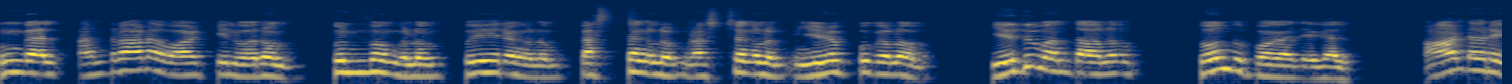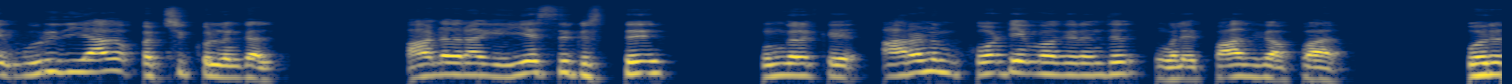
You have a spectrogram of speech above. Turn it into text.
உங்கள் அன்றாட வாழ்க்கையில் வரும் துன்பங்களும் துயரங்களும் கஷ்டங்களும் நஷ்டங்களும் இழப்புகளும் எது வந்தாலும் சோர்ந்து போகாதீர்கள். ஆண்டவரை உறுதியாக பற்றிக் கொள்ளுங்கள் ஆண்டவராகிய இயேசு கிறிஸ்து உங்களுக்கு அரணும் கோட்டையுமாக இருந்து உங்களை பாதுகாப்பார். ஒரு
